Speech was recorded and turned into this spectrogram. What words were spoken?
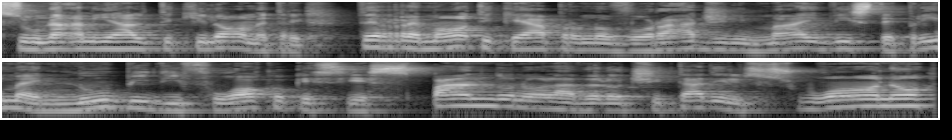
tsunami alti chilometri, terremoti che aprono voragini mai viste prima e nubi di fuoco che si espandono alla velocità del suono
